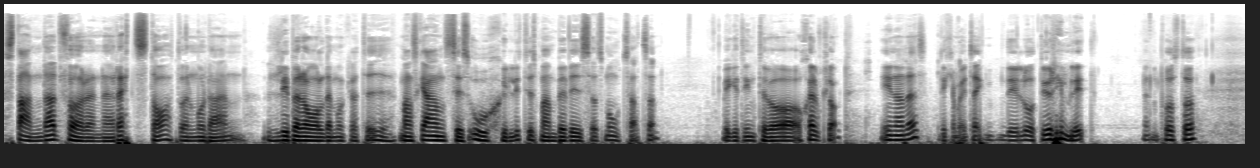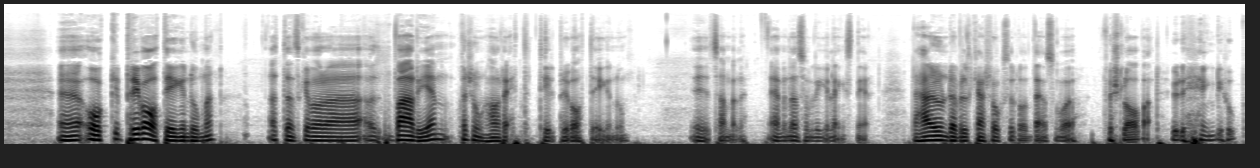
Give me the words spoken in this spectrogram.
standard för en rättsstat och en modern liberal demokrati. Man ska anses oskyldig tills man bevisats motsatsen. Vilket inte var självklart innan dess. Det kan man ju tänka, det låter ju rimligt, men påstå. Eh, och privategendomen. Att den ska vara, varje person har rätt till privategendom i ett samhälle. Även den som ligger längst ner. Det här undrar väl kanske också då den som var förslavad, hur det hängde ihop.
